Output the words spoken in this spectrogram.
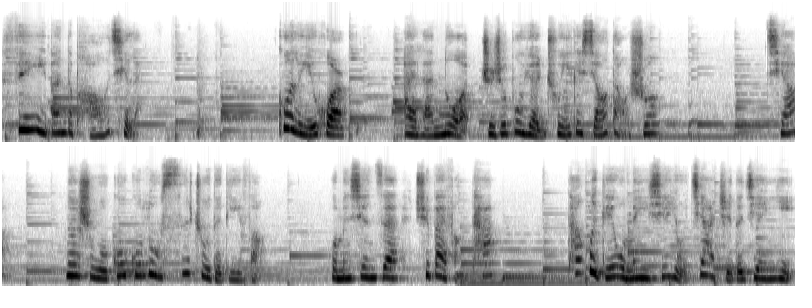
飞一般的跑起来。过了一会儿，艾兰诺指着不远处一个小岛说：“瞧，那是我姑姑露丝住的地方。我们现在去拜访她，她会给我们一些有价值的建议。”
